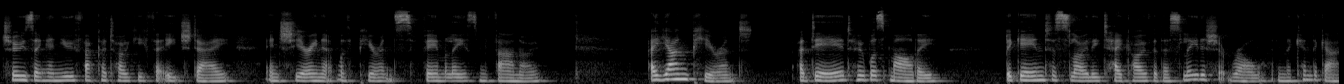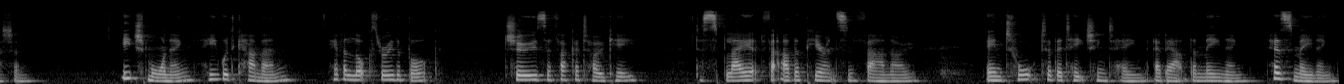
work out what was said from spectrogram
choosing a new whakataukī for each day and sharing it with parents, families, and whānau, a young parent, a dad who was Māori, began to slowly take over this leadership role in the kindergarten. Each morning, he would come in, have a look through the book, choose a whakataukī, display it for other parents and whānau, and talk to the teaching team about the meaning, his meaning,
